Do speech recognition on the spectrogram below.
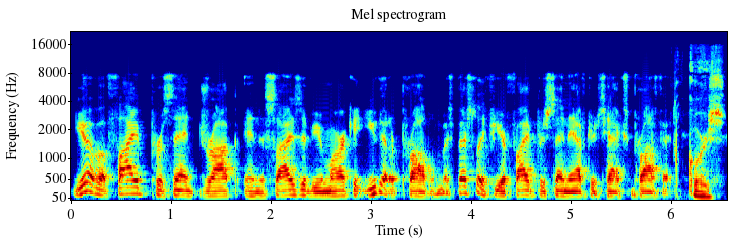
you have a 5% drop in the size of your market, you got a problem, especially if you're 5% after tax profit. Of course.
